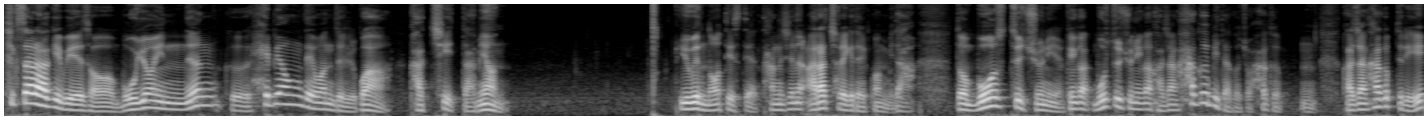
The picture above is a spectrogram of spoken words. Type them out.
식사를 하기 위해서 모여 있는 그 해병 대원들과 같이 있다면 you will notice that 당신은 알아차리게 될 겁니다. The most junior 그러니까 most junior가 가장 하급이다 그죠 하급 음. 가장 하급들이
